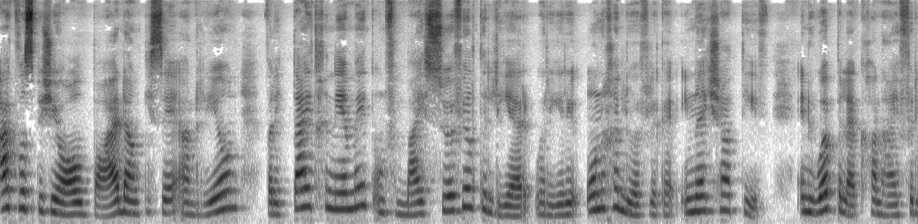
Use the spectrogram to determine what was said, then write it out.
Ek wil spesiaal baie dankie sê aan Rion wat die tyd geneem het om vir my soveel te leer oor hierdie ongelooflike inisiatief en hopelik gaan hy vir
